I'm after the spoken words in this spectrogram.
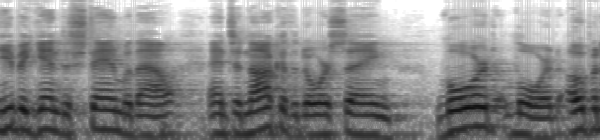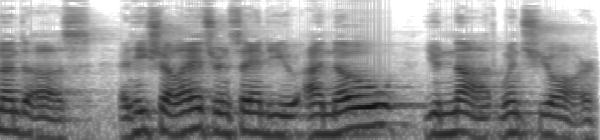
you begin to stand without and to knock at the door, saying, Lord, Lord, open unto us. And he shall answer and say unto you, I know you not whence you are.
